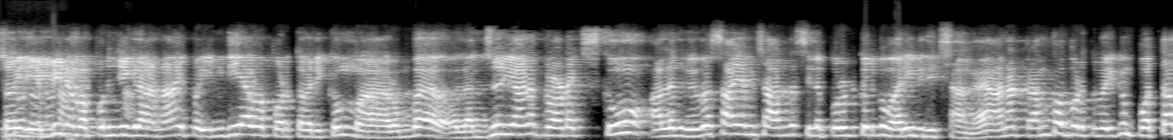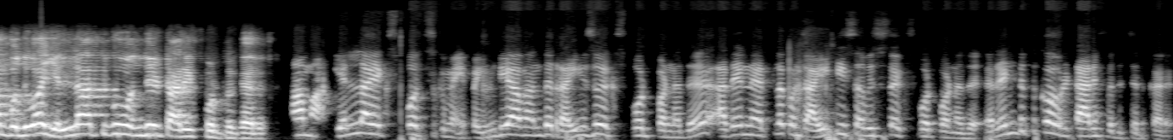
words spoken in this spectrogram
சோ இது எப்படி நம்ம புரிஞ்சுக்கலாம்னா இப்ப இந்தியாவை பொறுத்த வரைக்கும் ரொம்ப லக்ஸுரியான ப்ராடக்ட்ஸ்க்கும் அல்லது விவசாயம் சார்ந்த சில பொருட்களுக்கும் வரி விதிச்சாங்க. ஆனா ட்ரம்ப்பை பொறுத்த வரைக்கும் பொத்தாம் பொதுவா எல்லாத்துக்கும் வந்து டாரிஃப் போட்டிருக்காரு. ஆமா எல்லா எக்ஸ்போர்ட்ஸ்க்குமே இப்ப இந்தியா வந்து ரைஸும் எக்ஸ்போர்ட் பண்ணுது. அதே நேரத்துல கொஞ்சம் ஐடி சர்வீஸும் எக்ஸ்போர்ட் பண்ணுது. ரெண்டுத்துக்கும் அவர் டாரிஃப் விதிச்சிருக்காரு.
